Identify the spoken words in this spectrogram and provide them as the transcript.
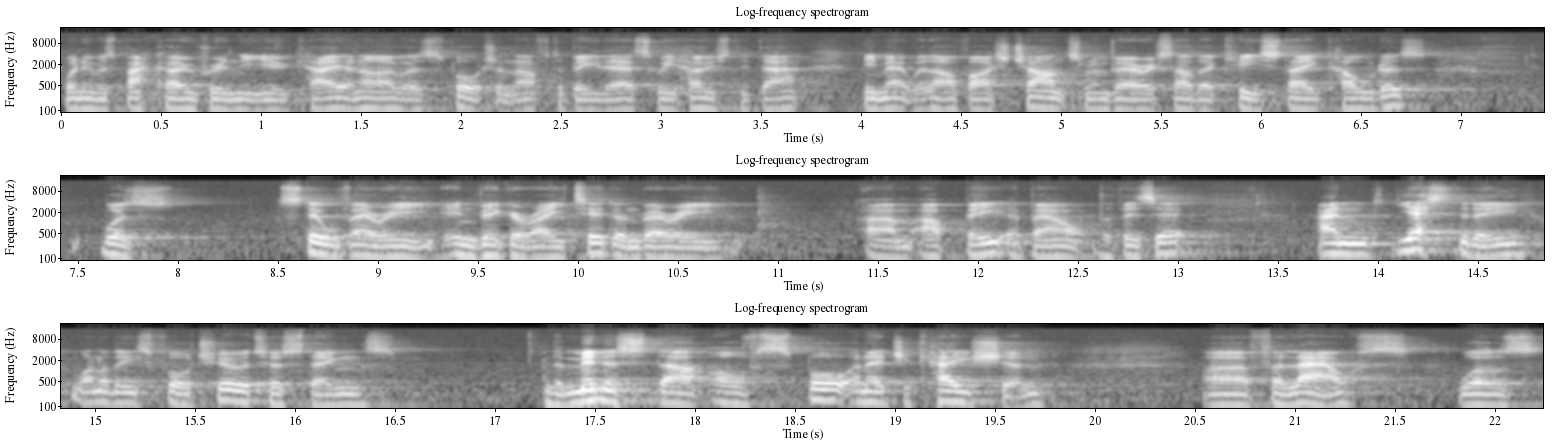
when he was back over in the UK, and I was fortunate enough to be there, so he hosted that. He met with our Vice Chancellor and various other key stakeholders, was still very invigorated and very um, upbeat about the visit. And yesterday, one of these fortuitous things, the Minister of Sport and Education uh, for Laos was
